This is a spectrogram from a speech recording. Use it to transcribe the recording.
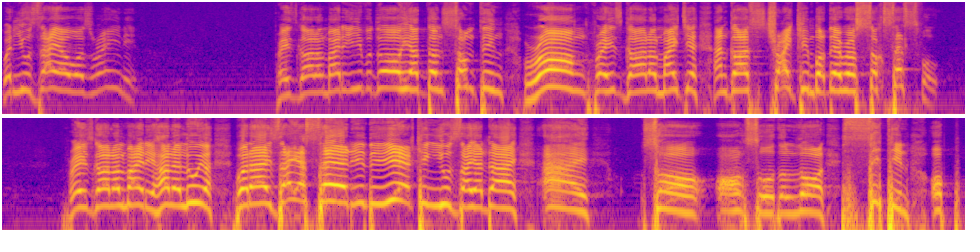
When Uzziah was reigning. Praise God Almighty. Even though he had done something wrong, praise God Almighty, and God strike him, but they were successful. Praise God Almighty. Hallelujah. But Isaiah said, In the year King Uzziah died, I saw also the Lord sitting up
